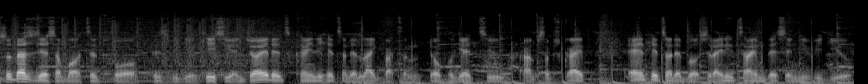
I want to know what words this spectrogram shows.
So that's just about it for this video. In case you enjoyed it kindly hit on the like button. Don't forget to um, subscribe and hit on the bell so that anytime there's a new video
